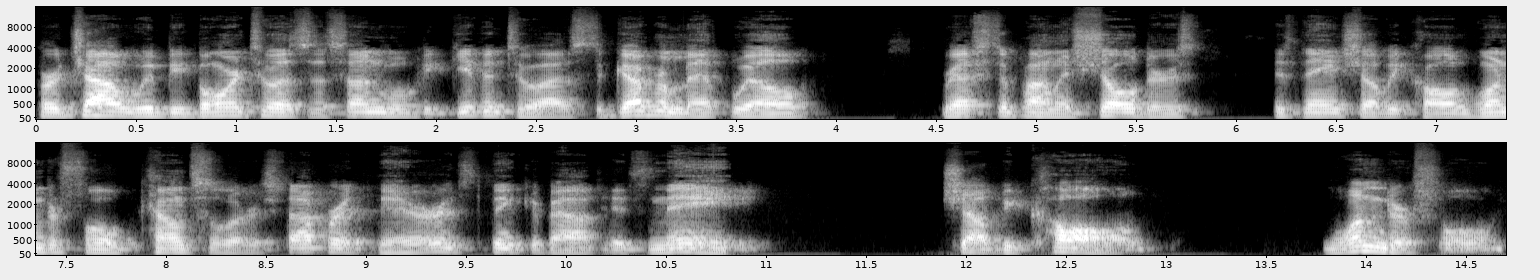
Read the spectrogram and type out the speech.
For a child would be born to us, the son will be given to us. The government will rest upon his shoulders. His name shall be called Wonderful Counselor. Stop right there and think about his name shall be called Wonderful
